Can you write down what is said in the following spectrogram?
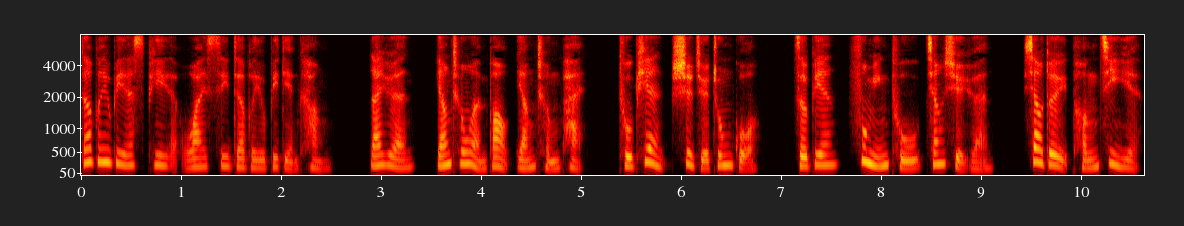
wbspycwb 点 com。来源：羊城晚报羊城派，图片视觉中国，责编付明图，江雪源，校对彭继业。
